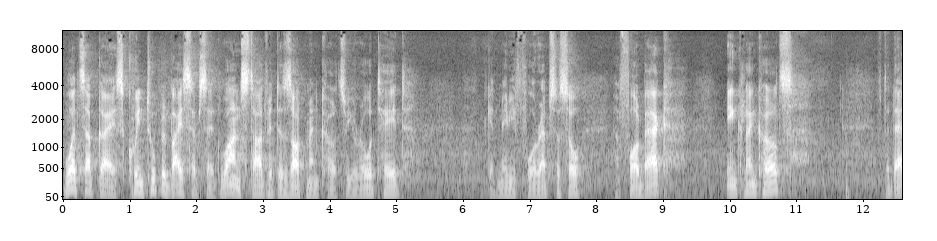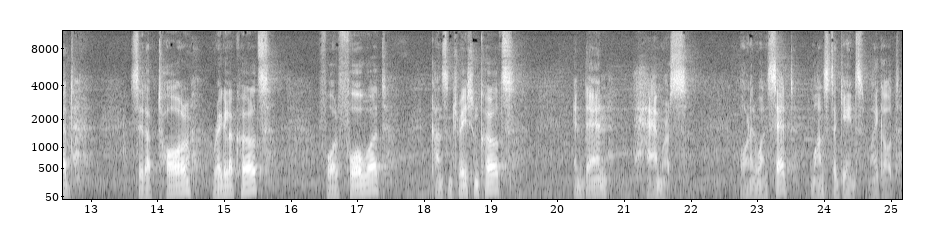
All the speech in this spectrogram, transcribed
What's up guys? Quintuple bicep set. One, start with the Zotman curl. So you rotate, get maybe four reps or so, and fall back, incline curls. After that, sit up tall, regular curls, fall forward, concentration curls, and then hammers. All in one set, monster gains, My God.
